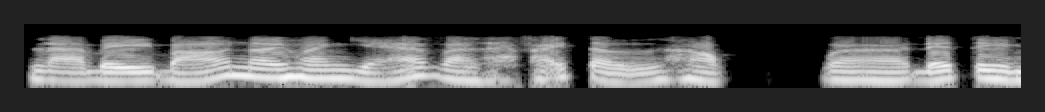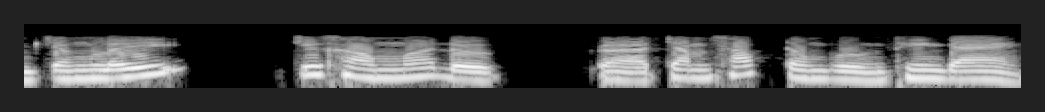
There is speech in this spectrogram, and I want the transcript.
là bị bỏ nơi hoang dã và là phải tự học và để tìm chân lý chứ không được à, chăm sóc trong vườn thiên đàng?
